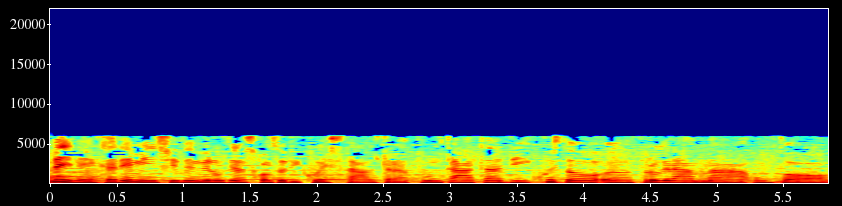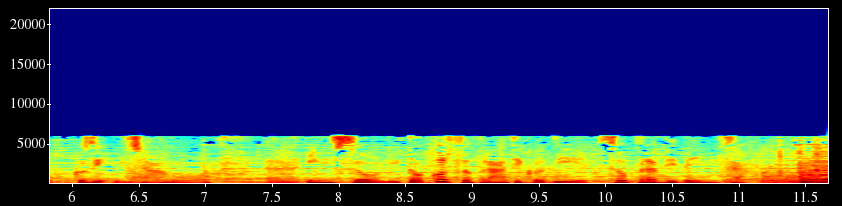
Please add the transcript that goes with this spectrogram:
Bene, cari amici, benvenuti all'ascolto di quest'altra puntata di questo eh, programma un po' così, diciamo, eh, insolito, corso pratico di sopravvivenza.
